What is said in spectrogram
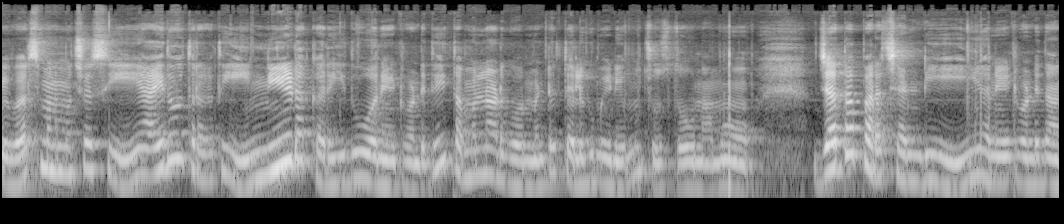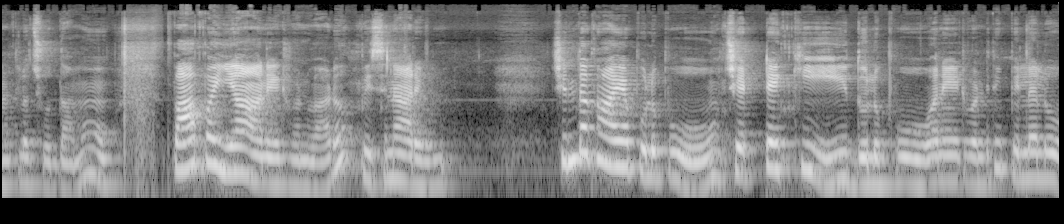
వివర్స్ మనం వచ్చేసి ఐదవ తరగతి నీడ ఖరీదు అనేటువంటిది తమిళనాడు గవర్నమెంట్ తెలుగు మీడియం చూస్తూ ఉన్నాము. జతపరచండి అనేటువంటి దాంట్లో చూద్దాము. పాపయ్య అనేటువంటి వాడు పిసినారి చింతకాయ పులుపు చెట్టెక్కి దులుపు అనేటువంటిది పిల్లలు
